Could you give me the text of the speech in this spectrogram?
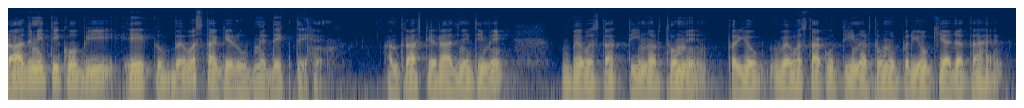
राजनीति को भी एक व्यवस्था के रूप में देखते हैं। अंतर्राष्ट्रीय राजनीति में व्यवस्था तीन अर्थों में प्रयोग, व्यवस्था को तीन अर्थों में प्रयोग किया जाता है।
